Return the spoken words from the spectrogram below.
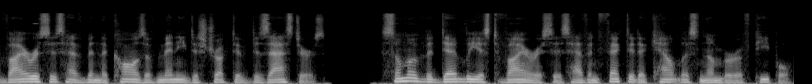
viruses have been the cause of many destructive disasters. Some of the deadliest viruses have infected a countless number of people,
